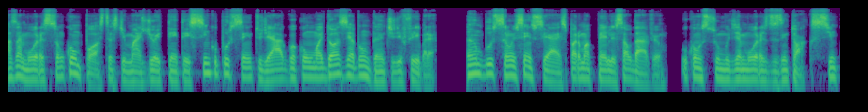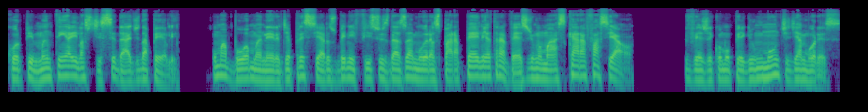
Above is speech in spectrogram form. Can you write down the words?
As amoras são compostas de mais de 85% de água com uma dose abundante de fibra. Ambos são essenciais para uma pele saudável. O consumo de amoras desintoxica o corpo e mantém a elasticidade da pele. Uma boa maneira de apreciar os benefícios das amoras para a pele é através de uma máscara facial. Veja como pegue um monte de amoras.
